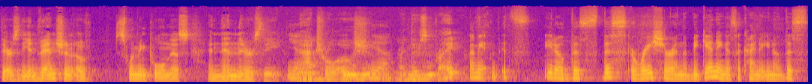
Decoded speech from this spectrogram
there's the invention of swimming poolness, and then there's the Yeah. natural ocean. Yeah. Right. There's right. I mean, it's you know this this erasure in the beginning is a kind of you know this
